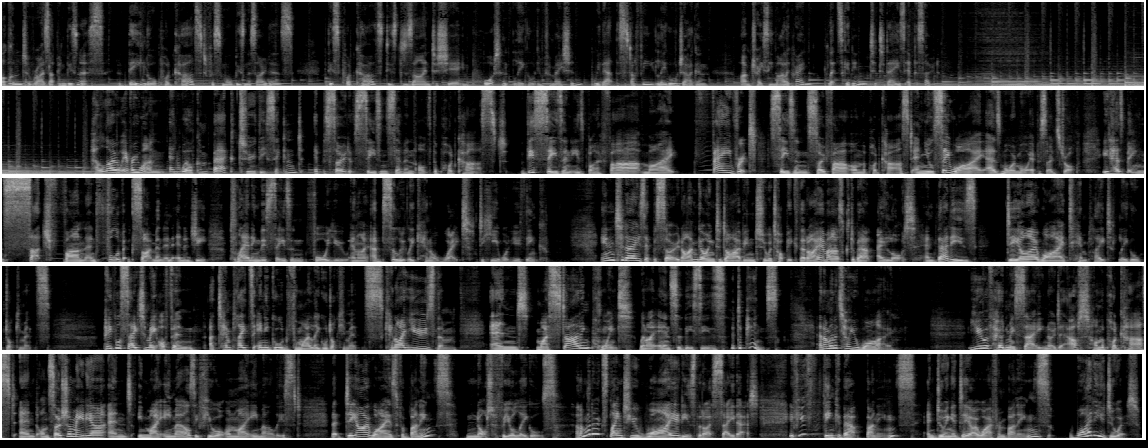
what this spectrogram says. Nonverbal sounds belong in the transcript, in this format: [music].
Welcome to Rise Up in Business, the law podcast for small business owners. This podcast is designed to share important legal information without the stuffy legal jargon. I'm Tracy Mylecharane. Let's get into today's episode. Hello, everyone, and welcome back to the second episode of season seven of the podcast. This season is by far my favourite season so far on the podcast, and you'll see why as more and more episodes drop. It has been such fun and full of excitement and energy planning this season for you, and I absolutely cannot wait to hear what you think. In today's episode, I'm going to dive into a topic that I am asked about a lot, and that is DIY template legal documents. People say to me often, are templates any good for my legal documents? Can I use them? And my starting point when I answer this is, it depends. And I'm going to tell you why. You have heard me say, no doubt, on the podcast and on social media and in my emails, if you're on my email list, that DIY is for Bunnings, not for your legals. And I'm going to explain to you why it is that I say that. If you think about Bunnings and doing a DIY from Bunnings, why do you do it?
